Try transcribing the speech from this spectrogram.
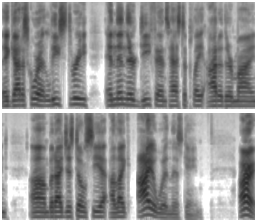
They got to score at least three, and then their defense has to play out of their mind. Um, but I just don't see it. I like Iowa in this game. All right,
